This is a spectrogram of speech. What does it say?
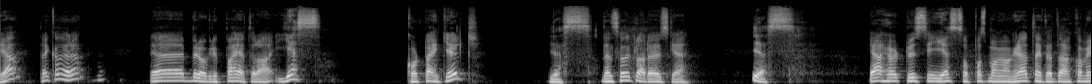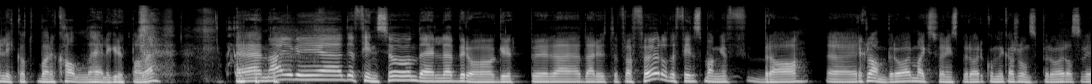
Ja, det kan jeg gjøre. Byrågruppa heter da Yes. Kort og enkelt. Yes. Den skal du klare å huske. Yes. Jeg har hørt du si yes såpass mange ganger. Jeg tenkte at da kan vi like godt bare kalle hele gruppa det. Eh, nei, vi, det fins jo en del byrågrupper eh, der ute fra før, og det fins mange bra eh, reklamebyråer, markedsføringsbyråer, kommunikasjonsbyråer osv.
